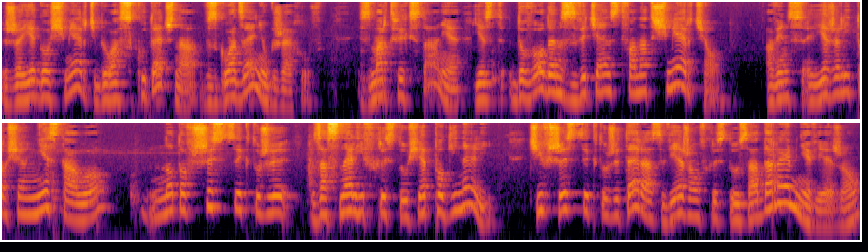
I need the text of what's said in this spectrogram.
że jego śmierć była skuteczna w zgładzeniu grzechów. Zmartwychwstanie jest dowodem zwycięstwa nad śmiercią. A więc, jeżeli to się nie stało, no to wszyscy, którzy zasnęli w Chrystusie, poginęli. Ci wszyscy, którzy teraz wierzą w Chrystusa, daremnie wierzą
